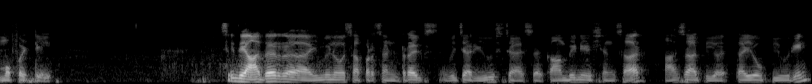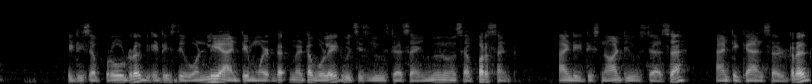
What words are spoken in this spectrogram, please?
mofetil. See the other uh, immunosuppressant drugs which are used as uh, combinations are azathioprine. It is a prodrug. It is the only anti-metabolite which is used as an immunosuppressant and it is not used as a anti-cancer drug.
